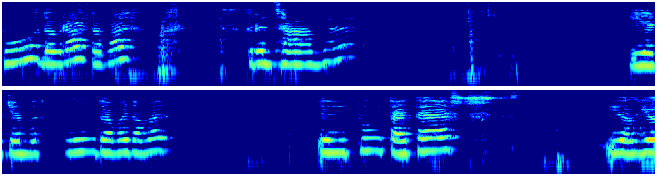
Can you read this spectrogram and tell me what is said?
Tu, dobra, dawaj. Skręcamy. Jedziemy tu, dawaj, dawaj. I tutaj też. Jo, jo.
